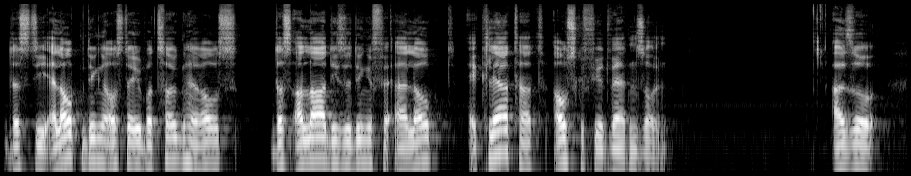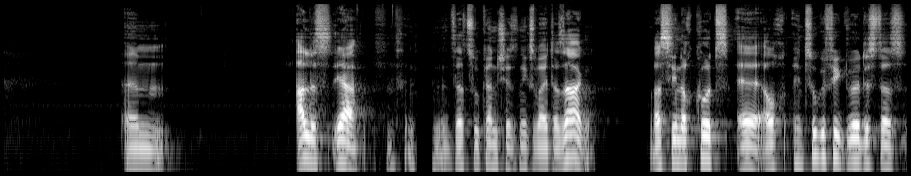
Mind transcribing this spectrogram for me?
dass die erlaubten Dinge aus der Überzeugung heraus, dass Allah diese Dinge für erlaubt erklärt hat, ausgeführt werden sollen. Also ähm, alles, ja, dazu kann ich jetzt nichts weiter sagen. Was hier noch kurz äh, auch hinzugefügt wird, ist, dass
